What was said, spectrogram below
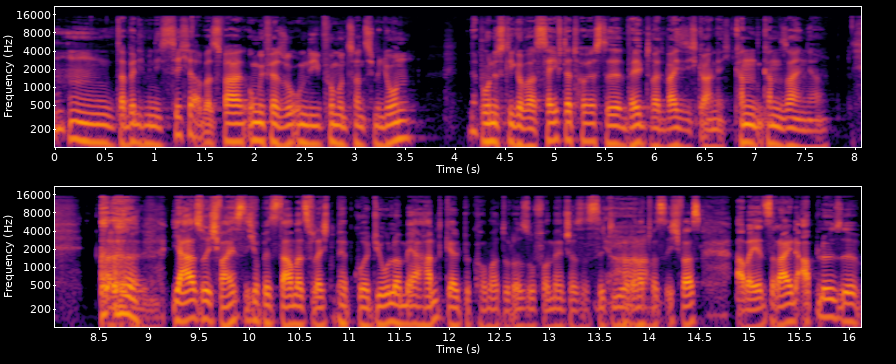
Hm, Da bin ich mir nicht sicher, aber es war ungefähr so um die 25 Millionen. In der Bundesliga war safe der teuerste, weltweit weiß ich gar nicht. Kann, kann sein, ja. Also, Ja, also ich weiß nicht, ob jetzt damals vielleicht ein Pep Guardiola mehr Handgeld bekommen hat oder so von Manchester City Ja. oder was weiß ich was. Aber jetzt rein Ablöse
